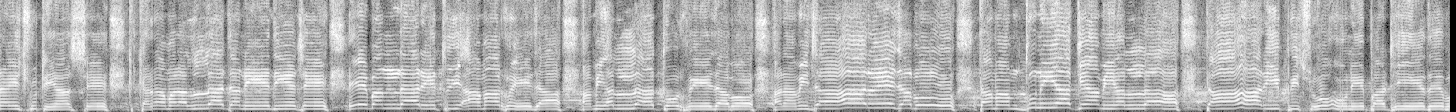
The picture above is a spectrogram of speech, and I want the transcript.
নাই ছুটে আসছে। কারণ আমার আল্লাহ জানিয়ে দিয়েছে, এ বান্দারে, তুই আমার হয়ে যা, আমি আল্লাহ তোর হয়ে যাব, আর আমি যার হয়ে যাব তামাম দুনিয়াকে আমি আল্লাহ তারই পিছনে পাঠিয়ে দেব।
